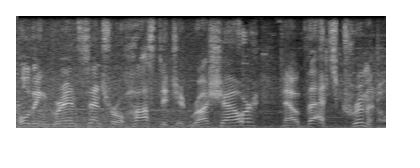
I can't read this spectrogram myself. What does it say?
Holding Grand Central hostage at rush hour? Now that's criminal.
